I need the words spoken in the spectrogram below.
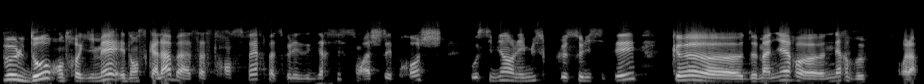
peu le dos entre guillemets et dans ce cas-là bah, ça se transfère parce que les exercices sont assez proches aussi bien dans les muscles sollicités que euh, de manière euh, nerveuse voilà.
